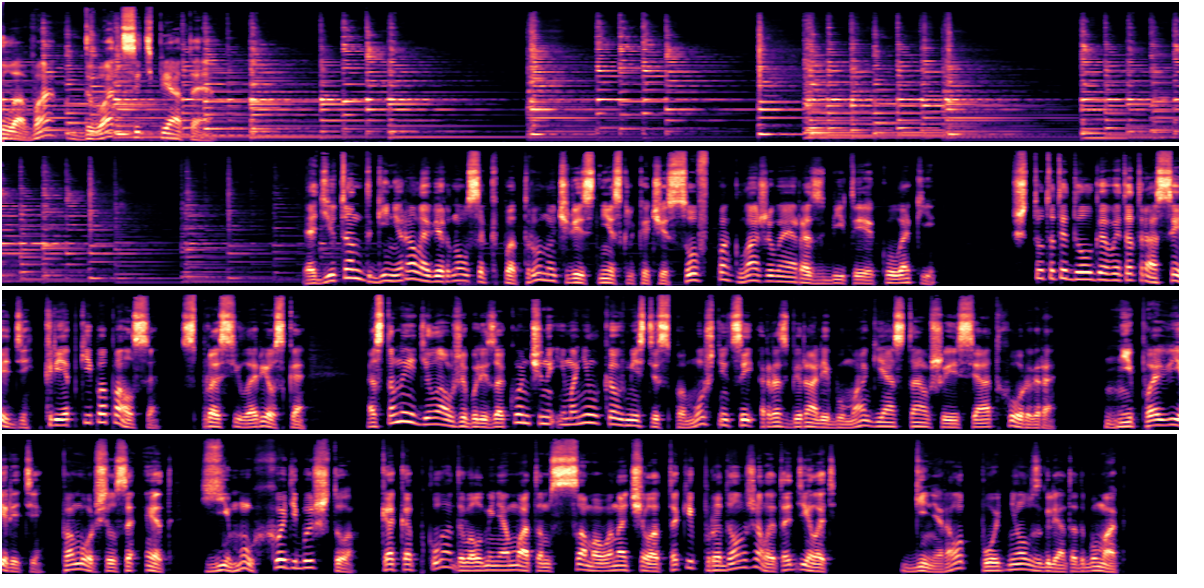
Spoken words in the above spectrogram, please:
Глава 25 Адъютант генерала вернулся к патрону через несколько часов, поглаживая разбитые кулаки. «Что-то ты долго в этот раз, Эдди. Крепкий попался?» – спросила Резка. Основные дела уже были закончены, и Манилка вместе с помощницей разбирали бумаги, оставшиеся от Хорвера. «Не поверите», – поморщился Эд, – «ему хоть бы что. Как обкладывал меня матом с самого начала, так и продолжал это делать». Генерал поднял взгляд от бумаг.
